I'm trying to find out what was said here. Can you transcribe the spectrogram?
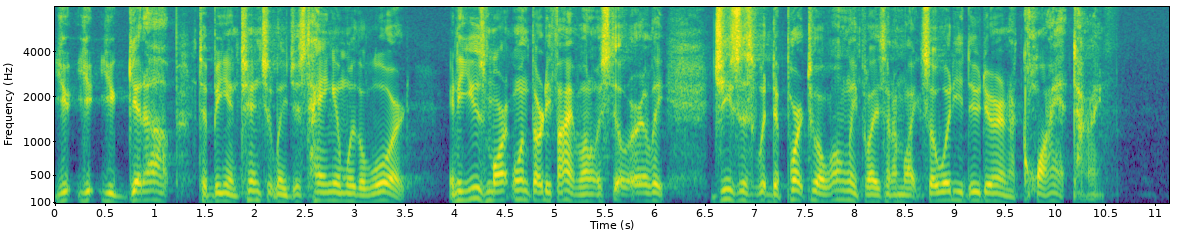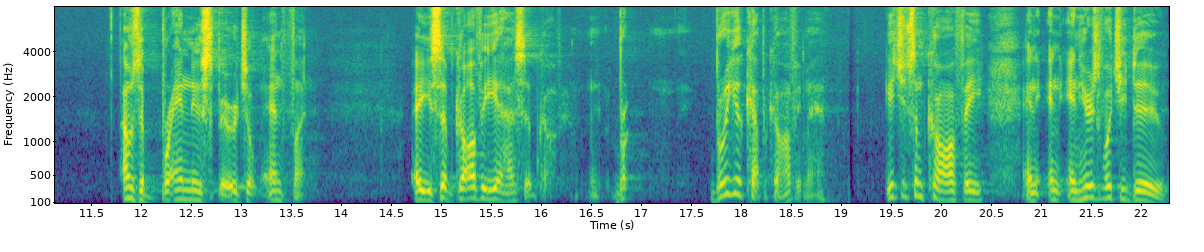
you, you, you get up to be intentionally just hanging with the Lord. And he used Mark 135 while it was still early. Jesus would depart to a lonely place. And I'm like, so what do you do during a quiet time? I was a brand new spiritual infant. Hey, you sip coffee? Yeah, I sip coffee. Brew you a cup of coffee, man. Get you some coffee, and, and, and here's what you do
